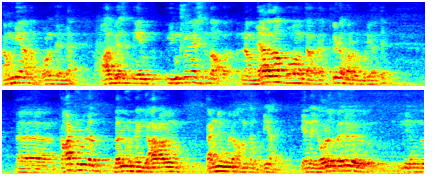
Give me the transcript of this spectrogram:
கம்மியாக நான் போனதே இல்லை. ஆல்வேஸ் என் இன்க்ளினேஷன் தான். நான் மேலே தான் போவேன் தவிர கீழே வர முடியாது. காற்றுள்ள பலூனை யாராலும் தண்ணி உள்ள அமுத்த முடியாது. என்னை எவ்வளோ பேர் இவங்க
